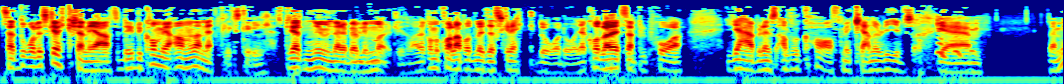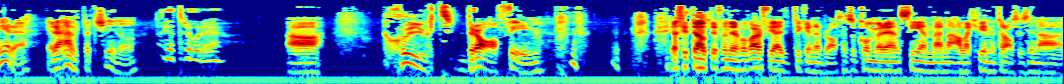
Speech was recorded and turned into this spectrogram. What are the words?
så här, dålig skräck känner jag, alltså, det, det kommer jag använda Netflix till. Speciellt nu när det börjar bli mörkt. Liksom. Jag kommer kolla på lite skräck då och då. Jag kollade till exempel på Djävulens advokat med Keanu Reeves och... Eh, vem är det? Är det Al Pacino? Jag tror det. Ja, sjukt bra film. Jag sitter alltid och funderar på varför jag tycker den är bra. Sen så kommer det en scen där när alla kvinnor tar av sig sina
